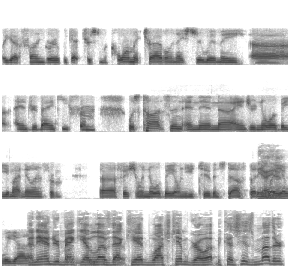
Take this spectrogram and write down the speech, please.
we got a fun group. We got Tristan McCormick traveling next year with me, uh, Andrew Banky from Wisconsin, and then uh, Andrew Norby. You might know him from uh, fishing with Norby on YouTube and stuff. But anyway, yeah, we got and Andrew Banky. I love that stuff. kid. Watched him grow up because his mother.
